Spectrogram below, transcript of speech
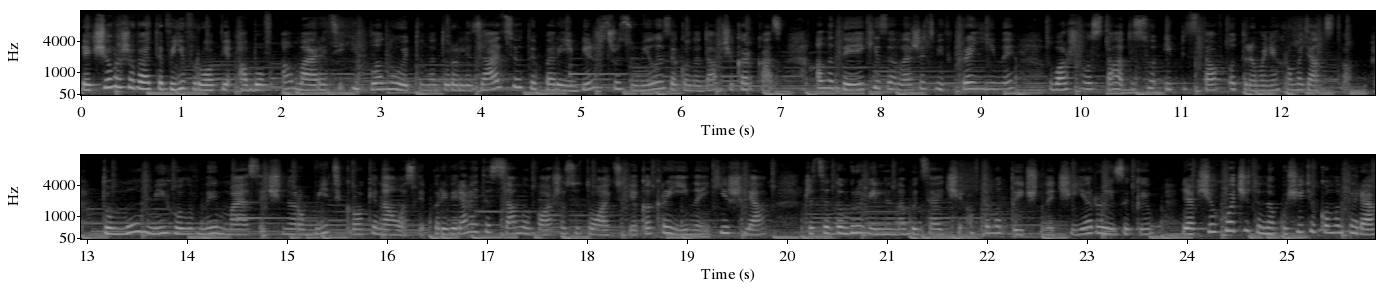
Якщо ви живете в Європі або в Америці і плануєте натуралізацію, тепер є більш зрозумілий законодавчий каркас, але деякі залежать від країни, вашого статусу і підстав отримання громадянства. Тому мій головний меседж не робіть кроки на осліп. Перевіряйте саме вашу ситуацію, яка країна, який шлях, чи це добровільне набуття, чи автоматичне, чи є ризики. Якщо хочете, напишіть у коментарях,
